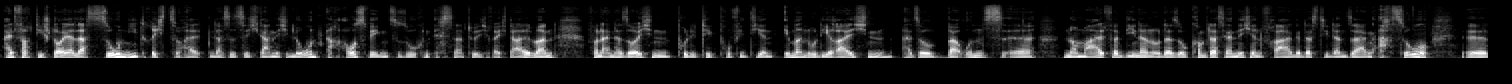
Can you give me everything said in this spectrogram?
Einfach die Steuerlast so niedrig zu halten, dass es sich gar nicht lohnt, nach Auswegen zu suchen, ist natürlich recht albern. Von einer solchen Politik profitieren immer nur die Reichen. Also bei uns äh, Normalverdienern oder so kommt das ja nicht in Frage, dass die dann sagen, ach so, äh,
